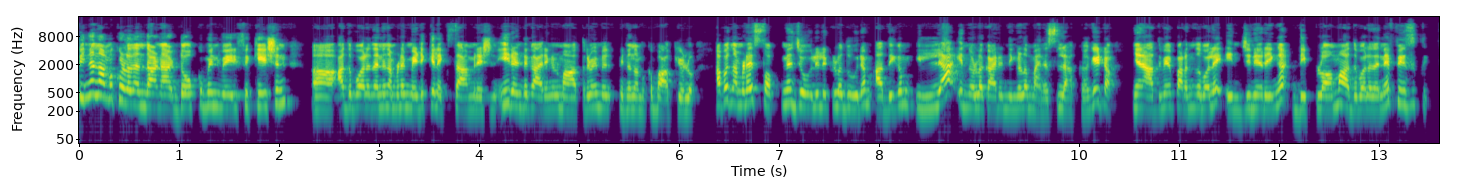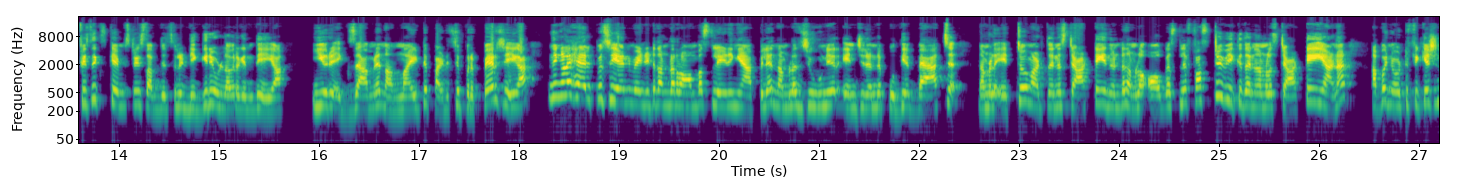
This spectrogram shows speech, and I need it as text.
പിന്നെ നമുക്കുള്ളത് എന്താണ്? ഡോക്യുമെന്റ് വെരിഫിക്കേഷൻ അതുപോലെ തന്നെ നമ്മുടെ മെഡിക്കൽ എക്സാമിനേഷൻ ഈ രണ്ട് കാര്യങ്ങൾ മാത്രമേ പിന്നെ നമുക്ക് ബാക്കിയുള്ളൂ. അപ്പൊ നമ്മുടെ സ്വപ്ന ജോലിയിലേക്കുള്ള ദൂരം അധികം ഇല്ല എന്നുള്ള കാര്യം നിങ്ങൾ മനസ്സിലാക്കുക കേട്ടോ. ഞാൻ ആദ്യമേ പറഞ്ഞതുപോലെ എഞ്ചിനീയറിംഗ് ഡിപ്ലോമ അതുപോലെ തന്നെ ഫിസിക്സ് കെമിസ്ട്രി സബ്ജക്ട്സിൽ ഡിഗ്രി ഉള്ളവർക്ക് എന്ത് ചെയ്യുക ഈ ഒരു എക്സാമിന് നന്നായിട്ട് പഠിച്ച് പ്രിപ്പയർ ചെയ്യുക. നിങ്ങളെ ഹെൽപ്പ് ചെയ്യാൻ വേണ്ടിയിട്ട് നമ്മുടെ റോംബസ് ലേണിംഗ് ആപ്പിൽ നമ്മൾ ജൂനിയർ എഞ്ചിനീയറിന്റെ പുതിയ ബാച്ച് നമ്മൾ ഏറ്റവും അടുത്ത് തന്നെ സ്റ്റാർട്ട് ചെയ്യുന്നുണ്ട്. നമ്മൾ ഓഗസ്റ്റിലെ ഫസ്റ്റ് വീക്ക് തന്നെ നമ്മൾ സ്റ്റാർട്ട് ചെയ്യുകയാണ്. അപ്പൊ നോട്ടിഫിക്കേഷൻ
